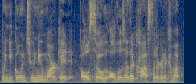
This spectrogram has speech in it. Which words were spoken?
when you go into a new market, also all those other costs that are going to come up,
